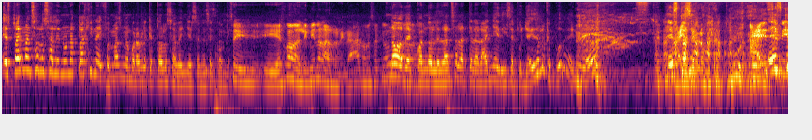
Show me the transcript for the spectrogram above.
Spider-Man solo sale en una página y fue más memorable que todos los Avengers en ese cómic. Sí, y es cuando elimina la realidad, ¿no? sé qué No, de cuando le lanza la telaraña y dice, pues ya hice lo que pude. ahí ni veo". es que, es que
